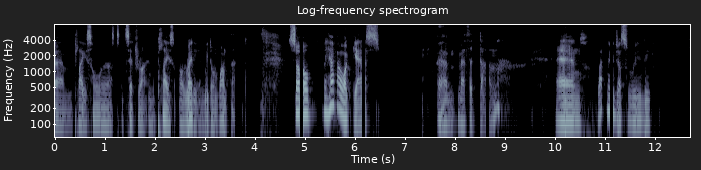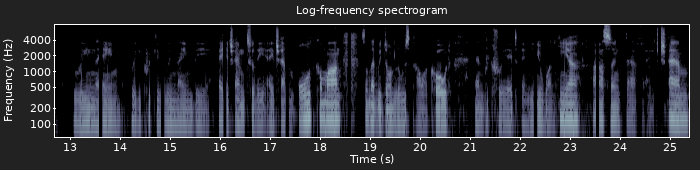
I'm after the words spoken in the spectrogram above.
um, placeholders etc in place already and we don't want that. So we have our guess um, method done and let me just really rename really quickly rename the hm to the hm old command so that we don't lose our code and we create a new one here async def hm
